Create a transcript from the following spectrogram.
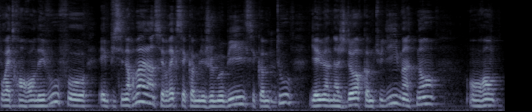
pour être en rendez-vous, faut. Et puis c'est normal. hein, C'est vrai que c'est comme les jeux mobiles, c'est comme Mm. tout. Il y a eu un âge d'or, comme tu dis. Maintenant, on rend.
